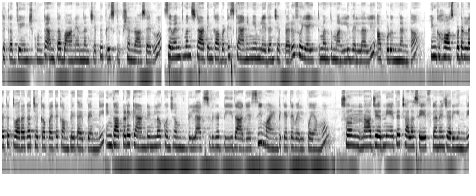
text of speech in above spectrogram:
చెకప్ చేయించుకుంటే అంతా బాగానే ఉందని చెప్పి ప్రిస్క్రిప్షన్ రాశారు. సెవెంత్ మంత్ స్టార్టింగ్ కాబట్టి స్కానింగ్ ఏం లేదని చెప్పారు. సో ఎయిత్ మంత్ మళ్ళీ వెళ్ళాలి. అప్పుడు ఉందంట ఇంకా హాస్పిటల్ అయితే త్వరగా చెకప్ అయితే కంప్లీట్ అయిపోయింది. ఇంకా అక్కడే క్యాంటీన్లో కొంచెం రిలాక్స్డ్గా టీ తాగేసి మా ఇంటికి అయితే వెళ్ళిపోయాము. సో నా జర్నీ అయితే చాలా సేఫ్ గానే జరిగింది.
